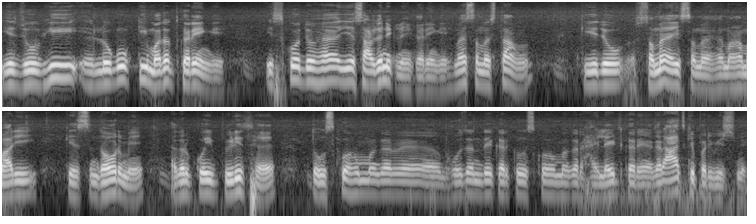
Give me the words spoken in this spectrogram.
ये जो भी लोगों की मदद करेंगे, इसको जो है ये सार्वजनिक नहीं करेंगे। मैं समझता हूँ कि ये जो समय इस समय है, महामारी के दौर में अगर कोई पीड़ित है तो उसको हम अगर भोजन दे करके उसको हम अगर हाईलाइट करें, अगर आज के परिवेश में,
